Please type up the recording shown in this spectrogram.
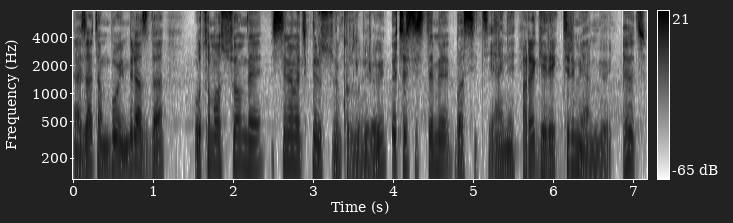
Yani zaten bu oyun biraz da otomasyon ve sinematikler üstüne kurulu bir oyun. Gacha sistemi basit. Yani para gerektirmeyen bir oyun. Evet,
